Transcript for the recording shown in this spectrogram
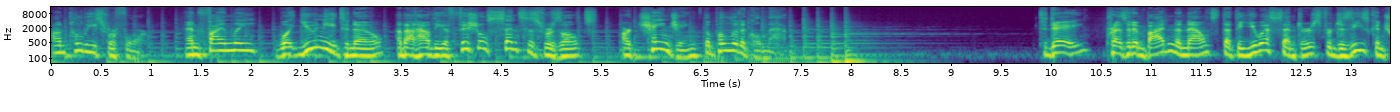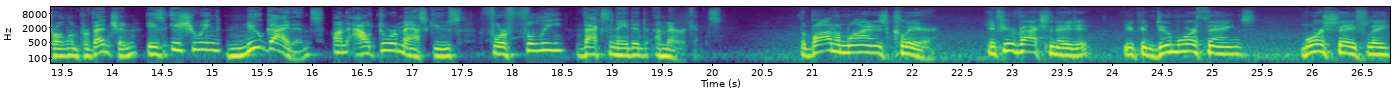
on police reform. And finally, what you need to know about how the official census results are changing the political map. Today, President Biden announced that the U.S. Centers for Disease Control and Prevention is issuing new guidance on outdoor mask use for fully vaccinated Americans. The bottom line is clear. If you're vaccinated, you can do more things more safely,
